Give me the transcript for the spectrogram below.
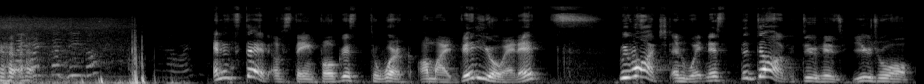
And instead of staying focused to work on my video edits, we watched and witnessed the dog do his usual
